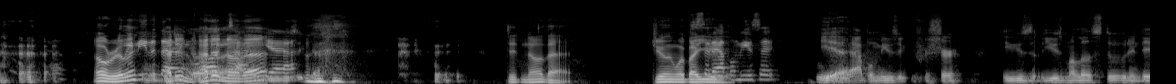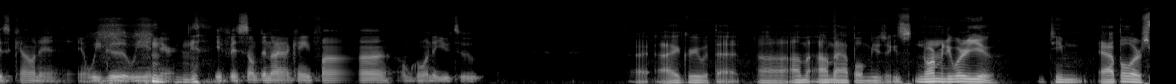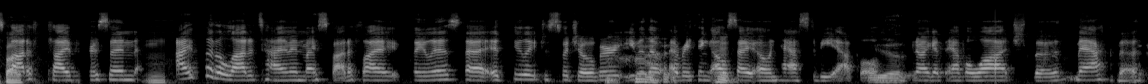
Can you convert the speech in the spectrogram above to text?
oh, really? I didn't. a I didn't know time, that. yeah. Didn't know that. Julian, what about you? Apple Music? Yeah, Apple Music for sure. Use use my little student discount and, and we good. We in there. if it's something I can't find, I'm going to YouTube. I, I agree with that. Uh, I'm I'm Apple Music. It's, Normandy, what are you? You team Apple or Spotify? Spotify person. Mm. I put a lot of time in my Spotify playlist that it's too late to switch over, even though everything else I own has to be Apple. Yeah. You know, I got the Apple Watch, the Mac, the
